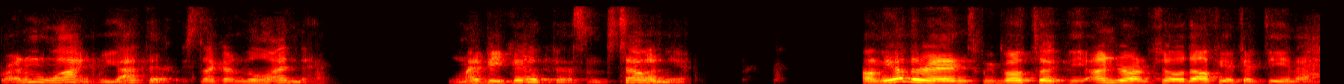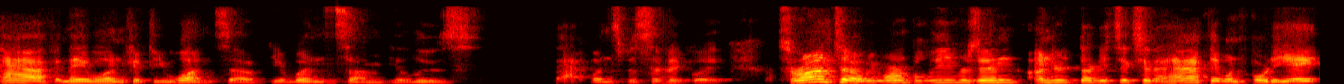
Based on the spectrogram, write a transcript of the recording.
Right on the line. We got there. We stuck under the line there. Might be good at this. I'm just telling you. On the other end, we both took the under on Philadelphia 50 and a half, and they won 51. So you win some, you lose that one specifically. Toronto, we weren't believers in under 36 and a half. They won 48.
